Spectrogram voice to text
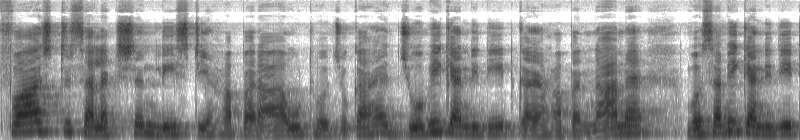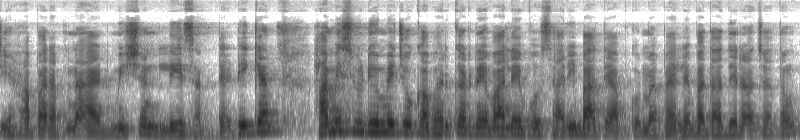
फ़र्स्ट सिलेक्शन लिस्ट यहाँ पर आउट हो चुका है जो भी कैंडिडेट का यहाँ पर नाम है वो सभी कैंडिडेट यहाँ पर अपना एडमिशन ले सकते हैं ठीक है हम इस वीडियो में जो कवर करने वाले हैं वो सारी बातें आपको मैं पहले बता देना चाहता हूँ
